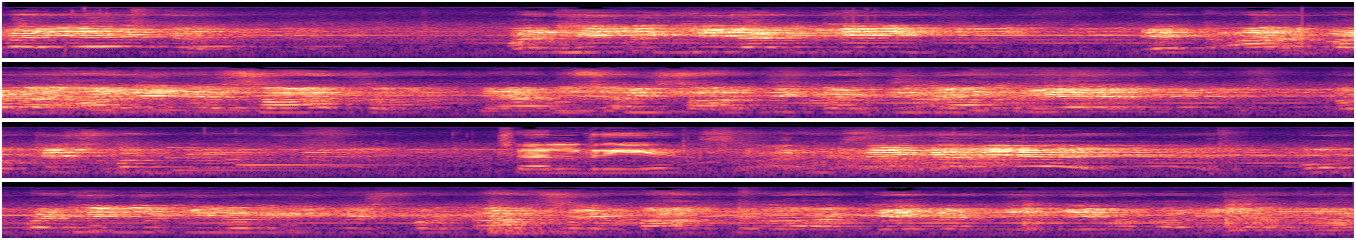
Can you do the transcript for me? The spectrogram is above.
भाई एक पढ़ी लिखी लड़की एक अनपढ़ हाली के साथ उसकी शादी कर दी जाती है। तो किस प्रकार चल रही है। इसी के लिए वो पढ़ी लिखी लड़की किस प्रकार से बात के द्वारा कह कहती है ये बता दिया था।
